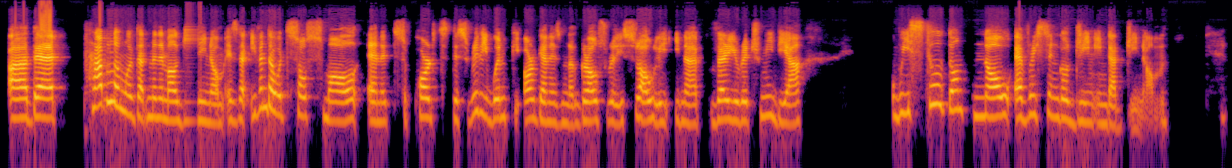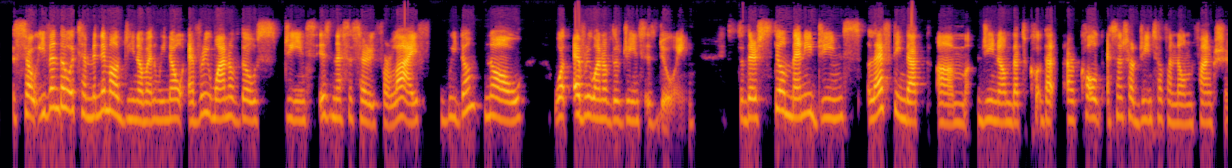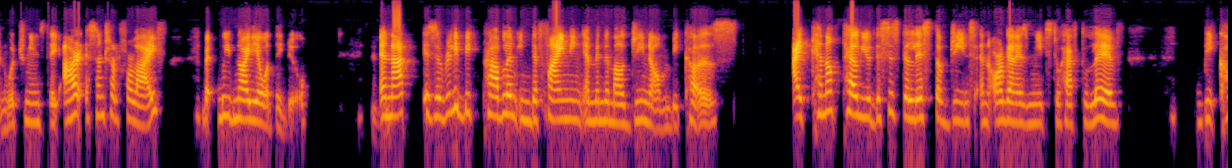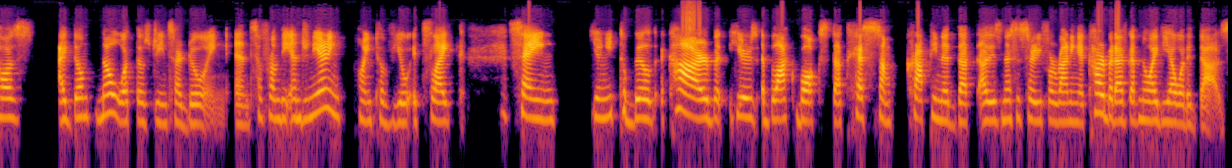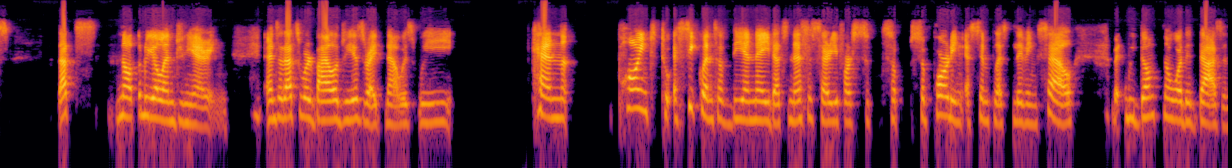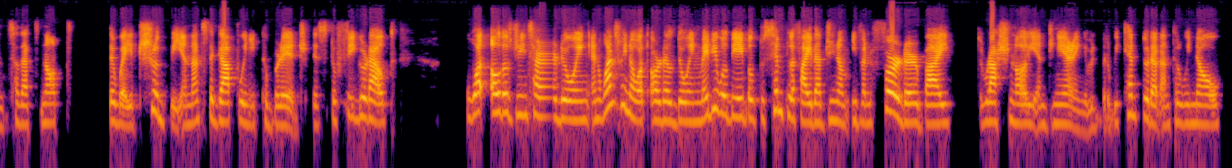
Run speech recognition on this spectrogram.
Uh, the problem with that minimal genome is that even though it's so small and it supports this really wimpy organism that grows really slowly in a very rich media, we still don't know every single gene in that genome. So even though it's a minimal genome and we know every one of those genes is necessary for life, we don't know what every one of those genes is doing. So there's still many genes left in that um, genome that's co- that are called essential genes of unknown function, which means they are essential for life, but we have no idea what they do. Mm-hmm. And that is a really big problem in defining a minimal genome because I cannot tell you this is the list of genes an organism needs to have to live because I don't know what those genes are doing. And so, from the engineering point of view, it's like saying you need to build a car, but here's a black box that has some crap in it that uh, is necessary for running a car, but I've got no idea what it does. That's not real engineering. And so that's where biology is right now is we can point to a sequence of DNA that's necessary for su- su- supporting a simplest living cell, but we don't know what it does. And so that's not the way it should be. And that's the gap we need to bridge is to figure out what all those genes are doing. And once we know what all they're doing, maybe we'll be able to simplify that genome even further by rationally engineering it. But we can't do that until we know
